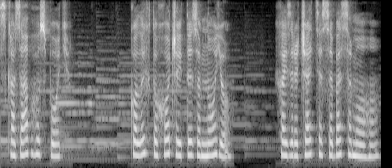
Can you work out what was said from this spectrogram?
Сказав Господь, коли хто хоче йти за мною, хай зречеться себе самого,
